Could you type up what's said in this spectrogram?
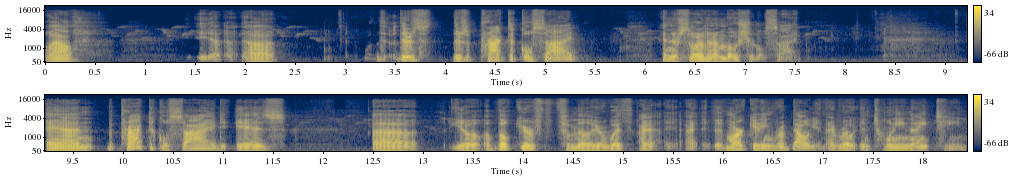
Well, uh, there's there's a practical side, and there's sort of an emotional side. And the practical side is, uh, you know, a book you're familiar with, I, I, Marketing Rebellion. I wrote in 2019.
